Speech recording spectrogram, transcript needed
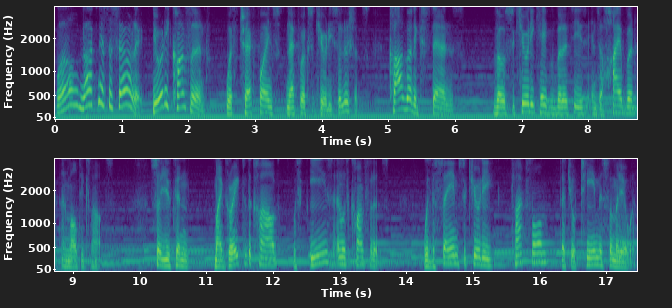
Well, not necessarily. You're already confident with Check Point's network security solutions. CloudGuard extends those security capabilities into hybrid and multi-clouds. So you can Migrate to the cloud with ease and with confidence with the same security platform that your team is familiar with.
